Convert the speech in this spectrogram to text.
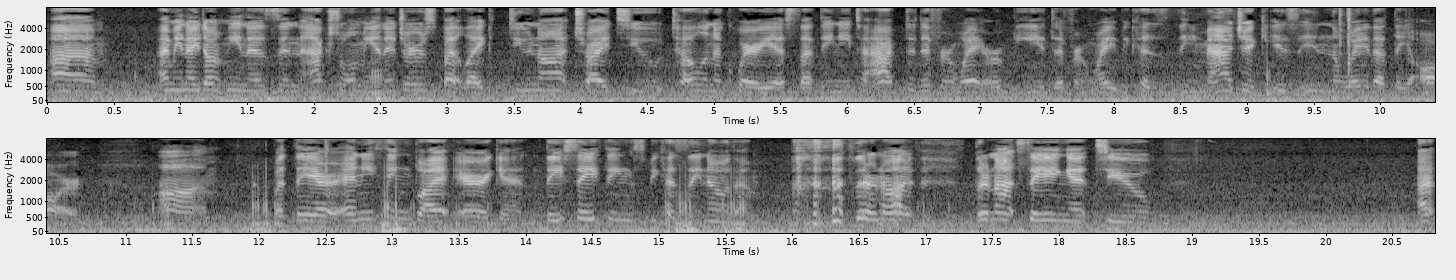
Um, I mean, I don't mean as in actual managers, but like, do not try to tell an Aquarius that they need to act a different way or be a different way because the magic is in the way that they are. Um, but they are anything but arrogant. They say things because they know them. they're not. They're not saying it to uh,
